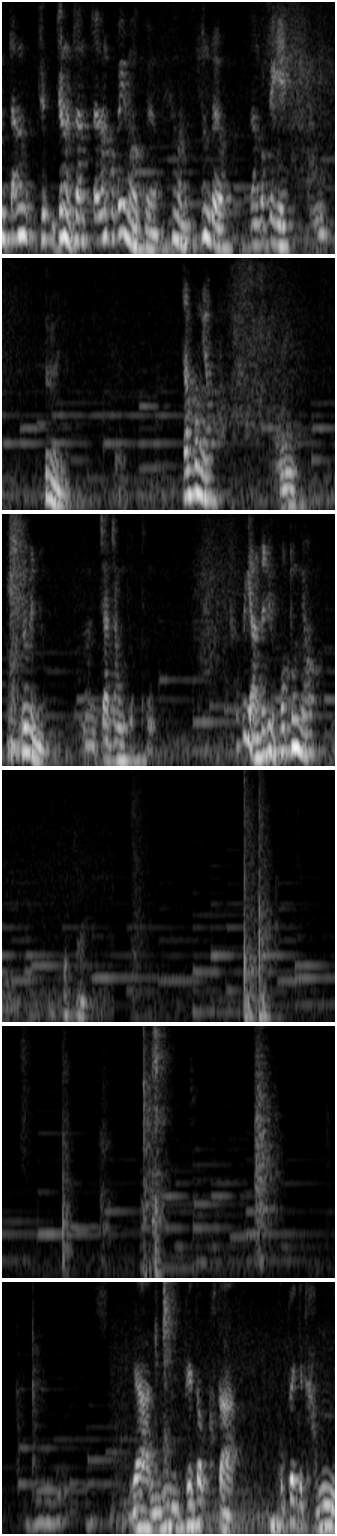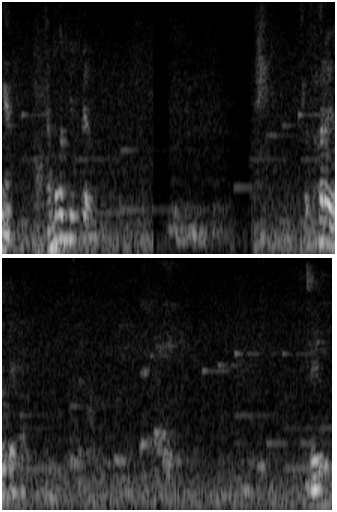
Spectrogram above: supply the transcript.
형 짠, 저, 저는 짠, 짜장 곱빼기 먹었고요. 형은 형도요. 짜장 곱빼기. 그러면요. 짬뽕요. 아니, 그러면요. 난 짜장 보통. 곱빼기 안 드시고 보통요. 보통. 야, 네 배도 크다. 곱빼기 다 먹냐? 다 먹을 수 있어요. 숟가락 옆에. 네.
